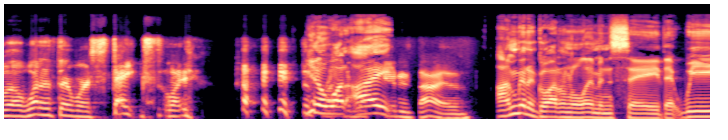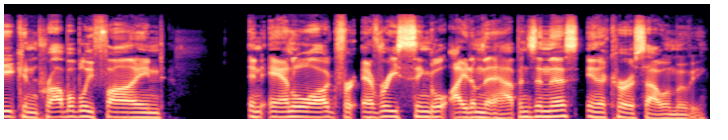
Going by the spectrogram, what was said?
Well, what if there were stakes? Like, You know what? I. I'm going to go out on a limb and say that we can probably find an analog for every single item that happens in this in a Kurosawa movie.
